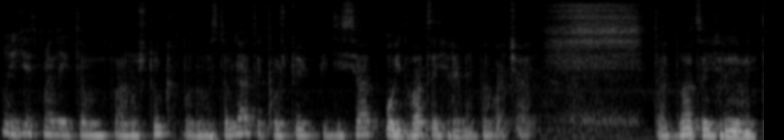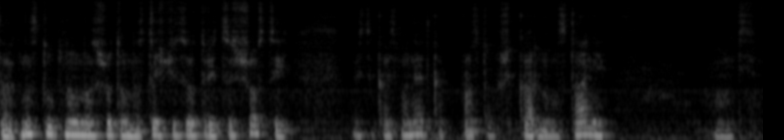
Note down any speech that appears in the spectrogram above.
Ну, є в мене їх там пару штук, буду виставляти, коштують 50, ой, 20 гривень, вибачаю. Так, 20 гривень. Так, наступна у нас що там у нас 1636. Ось така ось монетка, просто в шикарному стані. Ось.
